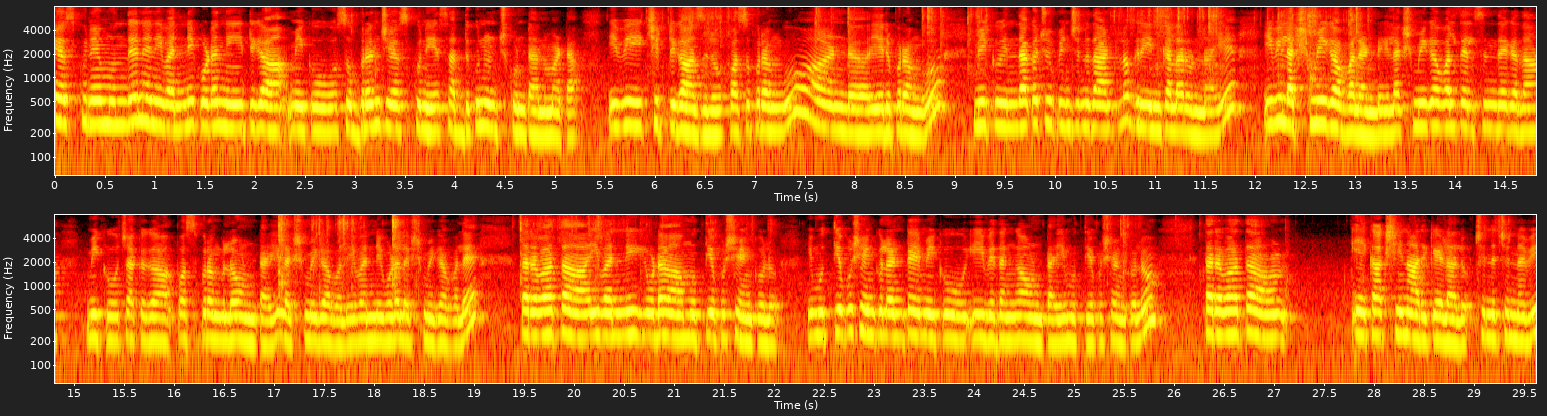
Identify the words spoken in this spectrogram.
చేసుకునే ముందే నేను ఇవన్నీ కూడా నీట్గా మీకు శుభ్రం చేసుకుని సర్దుకుని ఉంచుకుంటాను అనమాట ఇవి చిట్టి గాజులు పసుపు రంగు అండ్ ఎరుపు రంగు. మీకు ఇందాక చూపించిన దాంట్లో గ్రీన్ కలర్ ఉన్నాయి. ఇవి లక్ష్మీ గవ్వలండి లక్ష్మీ గవ్వలు తెలిసిందే కదా? మీకు చక్కగా పసుపు రంగులో ఉంటాయి లక్ష్మీ గవ్వలు. ఇవన్నీ కూడా లక్ష్మీ గవ్వలే. తర్వాత ఇవన్నీ కూడా ముత్యపు శంకులు. ఈ ముత్యపు శంకులు అంటే మీకు ఈ విధంగా ఉంటాయి ముత్యపు శంకులు. తర్వాత ఏకాక్షి నారికేళాలు చిన్న చిన్నవి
